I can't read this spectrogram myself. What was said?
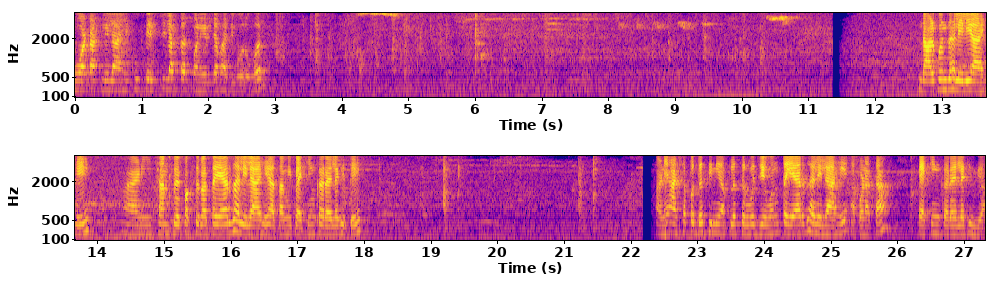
ओवा टाकलेला आहे. खूप टेस्टी लागतात पनीरच्या भाजीबरोबर. डाळ पण झालेली आहे आणि छान स्वयंपाक सगळा तयार झालेला आहे. आता मी पॅकिंग करायला घेते. आणि अशा पद्धतीने आपलं सर्व जेवण तयार झालेलं आहे. आपण आता पॅकिंग करायला घेऊया.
